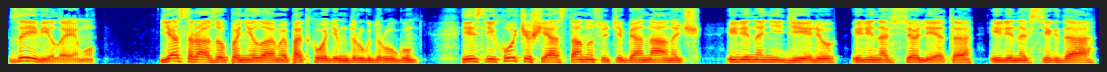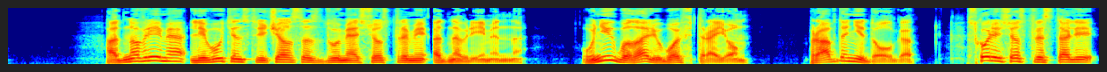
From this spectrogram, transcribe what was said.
заявила ему, «Я сразу поняла, мы подходим друг другу. Если хочешь, я останусь у тебя на ночь, или на неделю, или на все лето, или навсегда». Одно время Левутин встречался с двумя сестрами одновременно. У них была любовь втроем. Правда, недолго. Вскоре сестры стали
